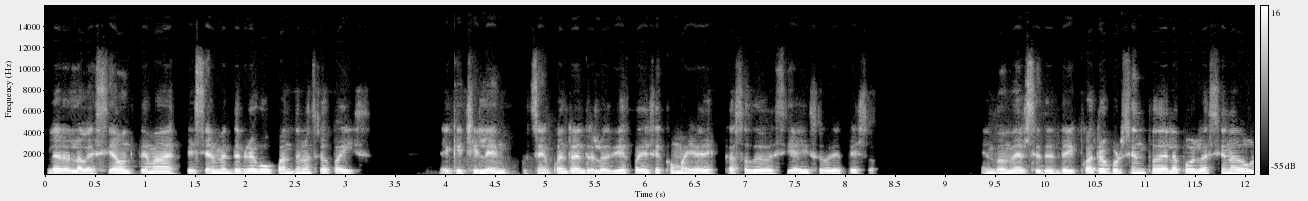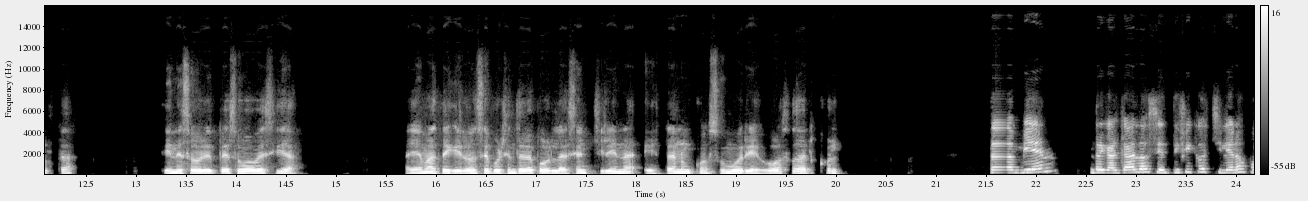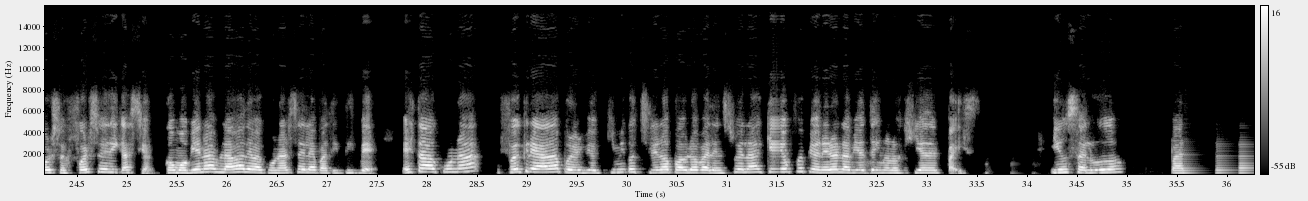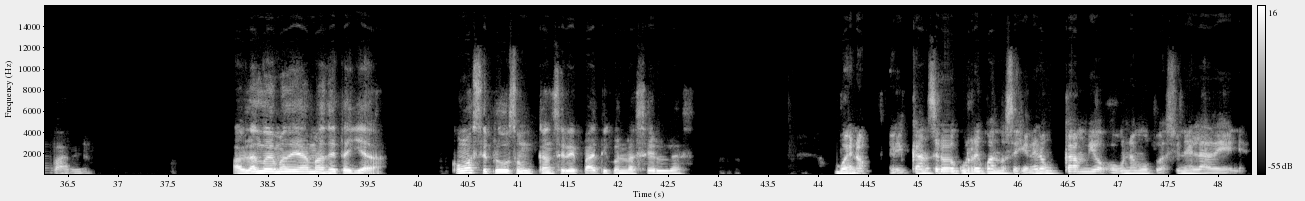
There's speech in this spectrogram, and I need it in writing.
Claro, la obesidad es un tema especialmente preocupante en nuestro país, ya que Chile se encuentra entre los 10 países con mayores casos de obesidad y sobrepeso, en donde el 74% de la población adulta tiene sobrepeso u obesidad. Además de que el 11% de la población chilena está en un consumo riesgoso de alcohol. También recalcar a los científicos chilenos por su esfuerzo y dedicación. Como bien hablaba de vacunarse de la hepatitis B, esta vacuna fue creada por el bioquímico chileno Pablo Valenzuela, quien fue pionero en la biotecnología del país. Y un saludo para Pablo. Hablando de manera más detallada, ¿cómo se produce un cáncer hepático en las células? Bueno, el cáncer ocurre cuando se genera un cambio o una mutación en el ADN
